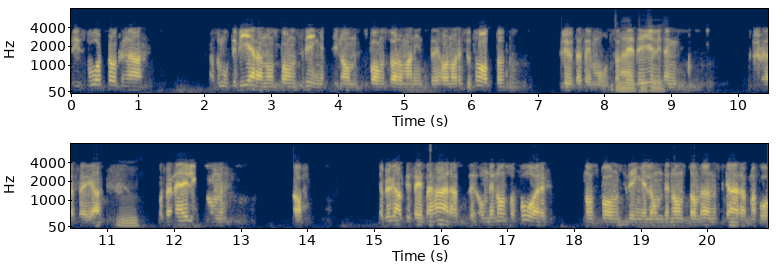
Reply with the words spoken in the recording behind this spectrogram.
det är svårt att kunna alltså motivera någon sponsring till någon sponsor om man inte har något resultat luta sig mot. Så Nej, det, det är ju en liten, skulle jag vilja säga. Mm. Och sen är det liksom, ja. Jag brukar alltid säga så här att om det är någon som får någon sponsring eller om det är någon som önskar att man får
